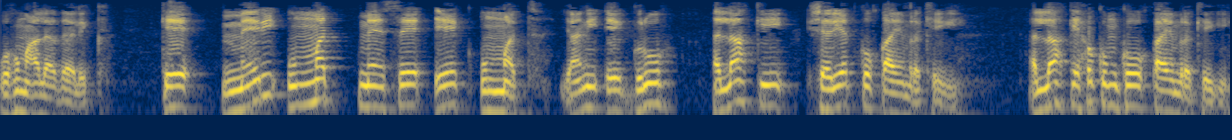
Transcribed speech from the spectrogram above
وهم على ذلك کہ میری امت میں سے ایک امت یعنی ایک گروہ اللہ کی شریعت کو قائم رکھے گی، اللہ کے حکم کو قائم رکھے گی۔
